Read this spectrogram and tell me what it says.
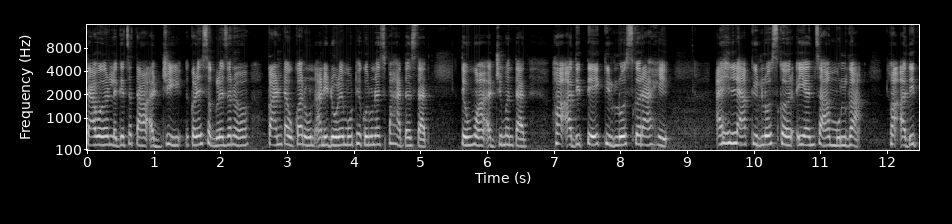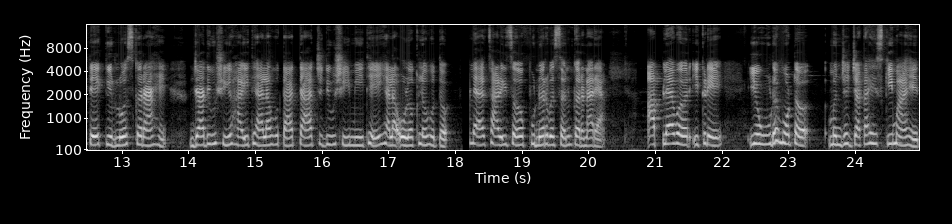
त्यावर लगेच आता आजीकडे सगळेजण कान टवकारून आणि डोळे मोठे करूनच पाहत असतात. तेव्हा आजी म्हणतात हा आदित्य किर्लोस्कर आहे. अहिल्या किर्लोस्कर यांचा मुलगा. हा आदित्य किर्लोस्कर आहे. ज्या दिवशी हा इथे आला होता त्याच दिवशी मी इथे ह्याला ओळखलं होतं. आपल्या चाळीचं पुनर्वसन करणाऱ्या आपल्यावर इकडे एवढं मोठं म्हणजे ज्या काही स्कीम आहेत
